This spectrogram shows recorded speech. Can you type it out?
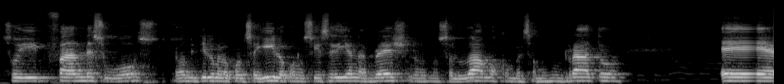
soy fan de su voz, debo admitirlo, me lo conseguí, lo conocí ese día en la Breche, nos saludamos, conversamos un rato, eh,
